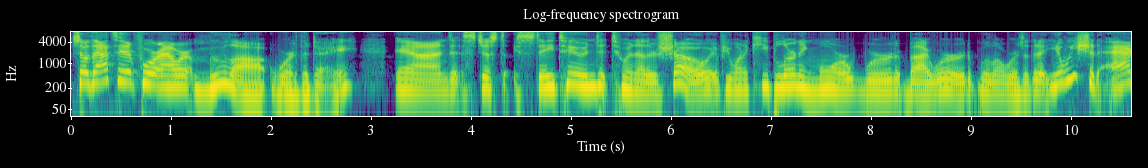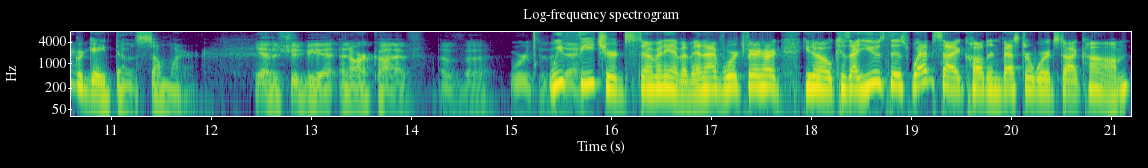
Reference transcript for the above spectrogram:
So that's it for our moolah word of the day. And it's just stay tuned to another show if you want to keep learning more word by word moolah words of the day. You know, we should aggregate those somewhere. Yeah, there should be a, an archive of uh, words of the We've day. featured so many of them, and I've worked very hard, you know, because I use this website called investorwords.com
